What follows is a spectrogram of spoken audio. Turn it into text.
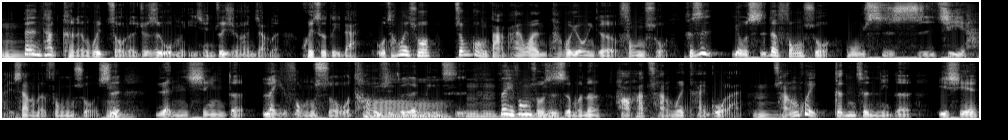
嗯，但是他可能会走的就是我们以前最喜欢讲的灰色地带。我常会说，中共打台湾，他会用一个封锁，可是有时的封锁不是实际海上的封锁，是人心的类封锁。我套一句这个名词，类封锁是什么呢？好，他船会开过来，船会跟着你的一些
